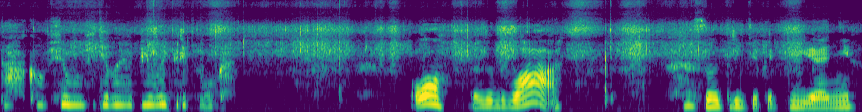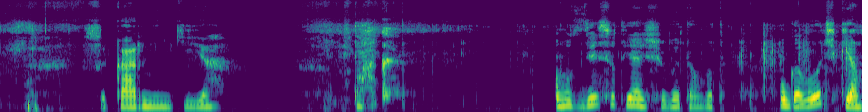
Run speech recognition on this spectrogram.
Так, в общем, увидела я белый грибок. О, даже два. Смотрите, какие они шикарненькие. Так. Вот здесь вот я еще в этом вот уголочке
